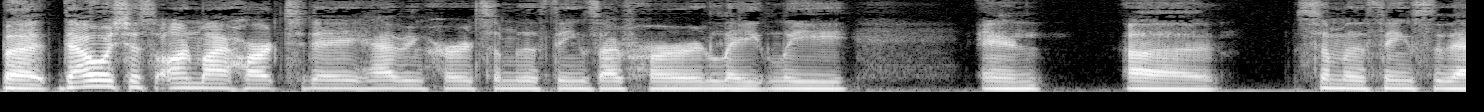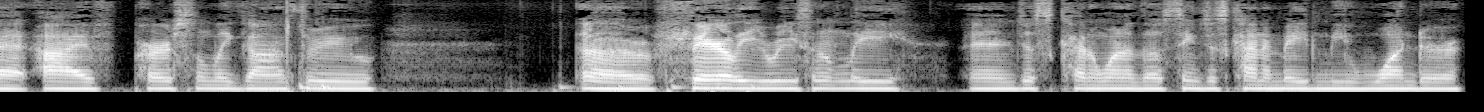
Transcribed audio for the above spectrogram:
But that was just on my heart today, having heard some of the things I've heard lately and uh, some of the things that I've personally gone through uh, fairly recently. And just kind of one of those things just kind of made me wonder,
